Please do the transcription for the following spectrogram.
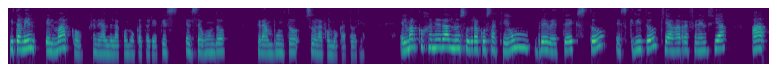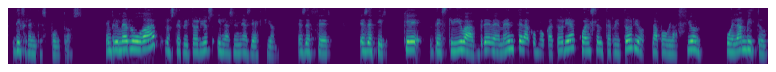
y también el marco general de la convocatoria, que es el segundo gran punto sobre la convocatoria. El marco general no es otra cosa que un breve texto escrito que haga referencia a diferentes puntos. En primer lugar, los territorios y las líneas de acción. Es decir, es decir, que describa brevemente la convocatoria, cuál es el territorio, la población o el ámbito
